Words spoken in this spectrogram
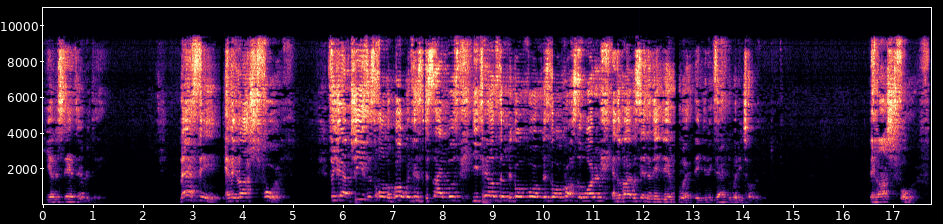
He understands everything. Last thing, and they launched forth. So you have Jesus on the boat with his disciples. He tells them to go forth, let's go across the water. And the Bible said that they did what? They did exactly what he told them to do. They launched forth.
